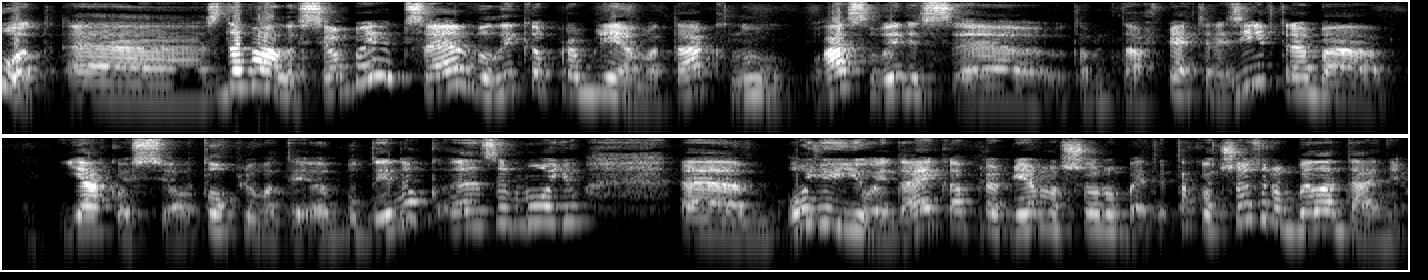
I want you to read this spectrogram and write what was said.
от, е, здавалося би, це велика проблема. Так? Ну, газ виріс е, там, та, в 5 разів, треба якось отоплювати будинок е, зимою. Ой-ой-ой, да, яка проблема, що робити? Так от, що зробила Данія?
